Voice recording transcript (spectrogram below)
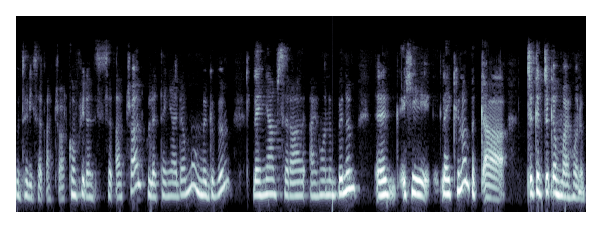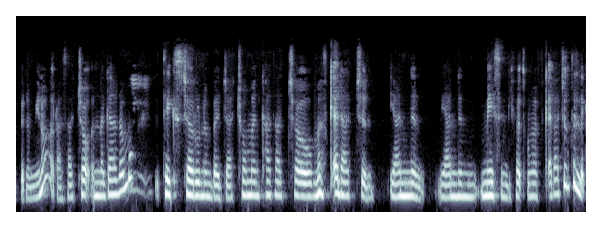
እንትን ይሰጣቸዋል፣ confidence ይሰጣቸዋል። ሁለተኛ ደግሞ ምግብም ለእኛም ስራ አይሆንብንም። ይሄ like ነው በቃ ጭቅጭቅም አይሆንብንም። ነው ራሳቸው እንደገና ደግሞ texture ኡንም በእጃቸው መንካታቸው መፍቀዳችን ያንን ያንን mess እንዲፈጥሩ መፍቀዳችን ትልቅ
